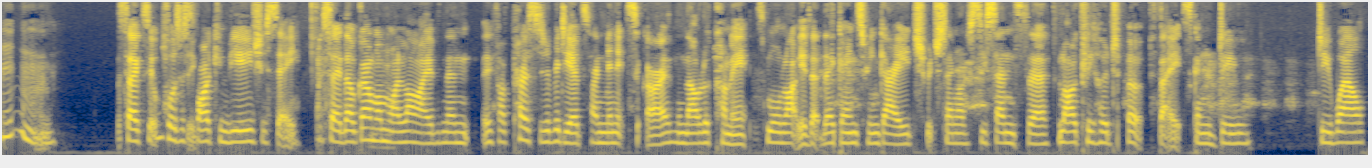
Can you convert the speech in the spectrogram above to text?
Mm. So, because it'll cause a spike in views, you see. So they'll go on my live, and then if I've posted a video 10 minutes ago, then they'll look on it. It's more likely that they're going to engage, which then obviously sends the likelihood up that it's going to do do well.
